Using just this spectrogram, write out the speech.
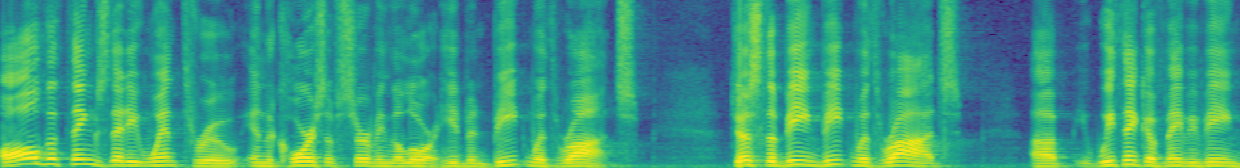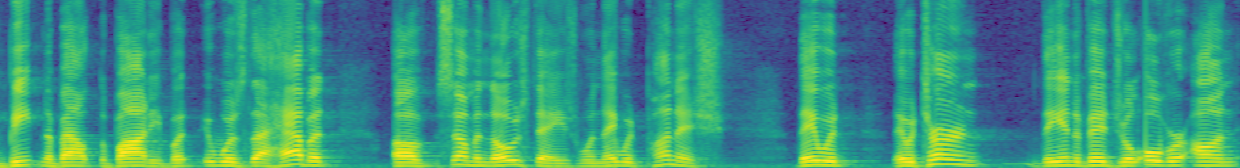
all the things that he went through in the course of serving the Lord. He'd been beaten with rods. Just the being beaten with rods, uh, we think of maybe being beaten about the body, but it was the habit of some in those days when they would punish, they would, they would turn the individual over on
